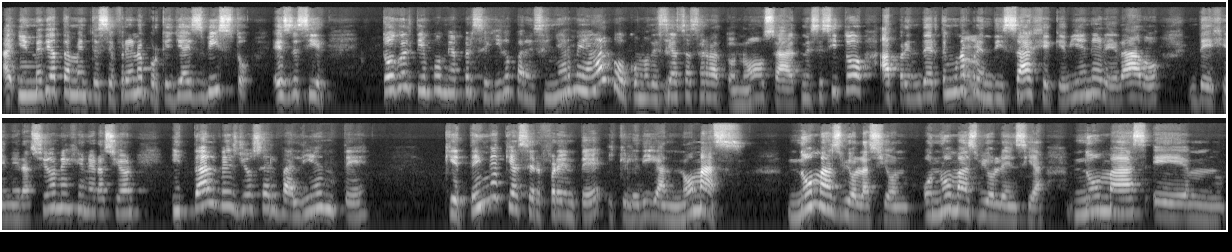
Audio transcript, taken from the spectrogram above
Ah, inmediatamente se frena porque ya es visto. Es decir, todo el tiempo me ha perseguido para enseñarme algo, como decías hace rato, ¿no? O sea, necesito aprender, tengo un aprendizaje que viene heredado de generación en generación y tal vez yo sea el valiente que tenga que hacer frente y que le digan no más, no más violación o no más violencia, no más... Em,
